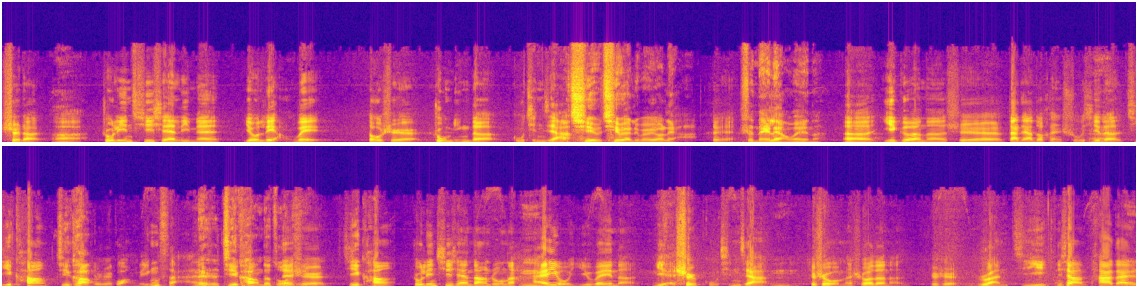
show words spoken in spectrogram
是的，啊，竹林七贤里面有两位都是著名的古琴家。七七位里边有俩，对，是哪两位呢？呃，一个呢是大家都很熟悉的嵇康，嵇康就是《广陵散》，那是嵇康的作品。那是嵇康。竹林七贤当中呢，还有一位呢也是古琴家，嗯，就是我们说的呢。就是阮籍，你像他在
